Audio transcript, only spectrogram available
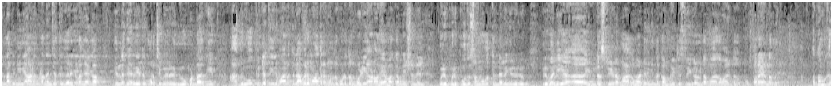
എന്നാൽ പിന്നെ ഇനി ആണുങ്ങളുടെ നെഞ്ചത്ത് കയറി കളഞ്ഞേക്കാം എന്ന് കരുതിയിട്ട് കുറച്ച് പേരൊരു ഗ്രൂപ്പ് ഉണ്ടാക്കി ആ ഗ്രൂപ്പിന്റെ തീരുമാനത്തിൽ അവർ മാത്രം കൊണ്ട് കൊടുത്ത മൊഴിയാണോ ഹേമ കമ്മീഷനിൽ ഒരു ഒരു പൊതുസമൂഹത്തിന്റെ അല്ലെങ്കിൽ ഒരു ഒരു വലിയ ഇൻഡസ്ട്രിയുടെ ഭാഗമായിട്ട് നിൽക്കുന്ന കംപ്ലീറ്റ് സ്ത്രീകളുടെ ഭാഗമായിട്ട് പറയേണ്ടത്? അപ്പം നമുക്ക്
